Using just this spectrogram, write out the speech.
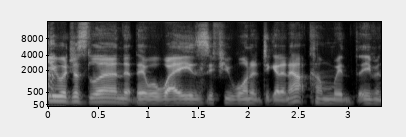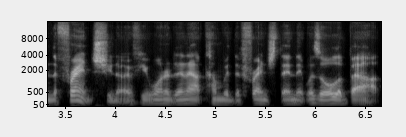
you would just learn that there were ways if you wanted to get an outcome with even the French, you know, if you wanted an outcome with the French, then it was all about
